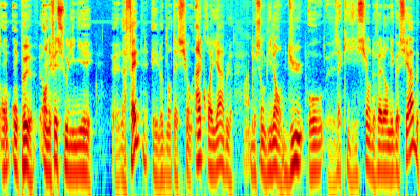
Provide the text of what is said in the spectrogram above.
on, peut en effet souligner la Fed et l'augmentation incroyable de son bilan dû aux euh, acquisitions de valeurs négociables.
